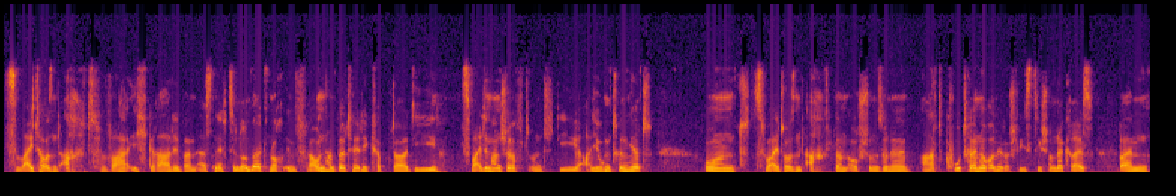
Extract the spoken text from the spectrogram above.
2008 war ich gerade beim ersten FC Nürnberg noch im Frauenhandball tätig, habe da die zweite Mannschaft und die A-Jugend trainiert und 2008 dann auch schon so eine Art Co-Trainerrolle, da schließt sich schon der Kreis, beim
